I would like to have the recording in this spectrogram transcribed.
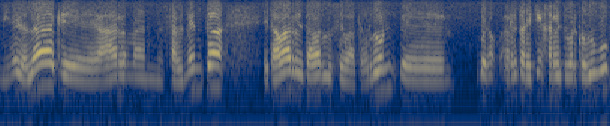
mineralak, e, arman salmenta, eta bar, eta bar luze bat. Orduan, e, bueno, arretarekin jarraitu beharko dugu,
